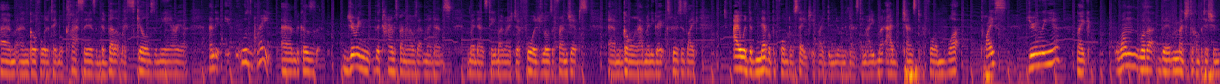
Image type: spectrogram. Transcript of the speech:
um, and go forward and take more classes and develop my skills in the area. And it, it, was great um, because during the time span I was at my dance, with my dance team, I managed to forge loads of friendships, um, go on and have many great experiences. Like I would have never performed on stage if I didn't join the dance team. I, I had a chance to perform what twice during the year, like one was at the Manchester competition,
